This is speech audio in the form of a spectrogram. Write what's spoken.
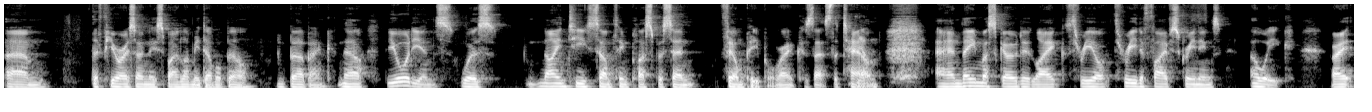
um, the For Your Eyes Only Spy Love Me double bill in Burbank. Now the audience was ninety something plus percent film people, right? Because that's the town, and they must go to like three or three to five screenings a week, right?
